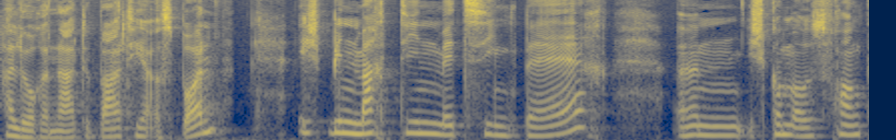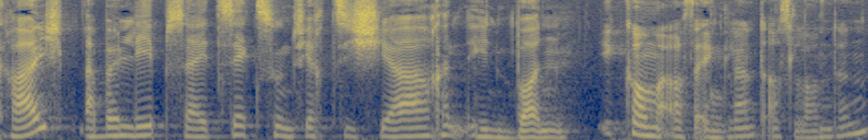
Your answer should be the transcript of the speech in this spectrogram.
Hallo, Renate Barth hier aus Bonn. Ich bin Martine Metzing-Père. Ähm, ich komme aus Frankreich, aber lebe seit 46 Jahren in Bonn. Ich komme aus England, aus London.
